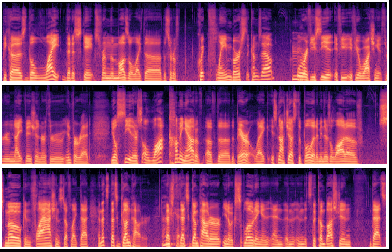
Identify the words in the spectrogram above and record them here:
because the light that escapes from the muzzle, like the the sort of quick flame burst that comes out, mm. or if you see it if you if you're watching it through night vision or through infrared, you'll see there's a lot coming out of, of the the barrel. Like it's not just the bullet. I mean there's a lot of smoke and flash and stuff like that, and that's that's gunpowder. That's okay. that's gunpowder, you know, exploding, and, and, and, and it's the combustion that's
